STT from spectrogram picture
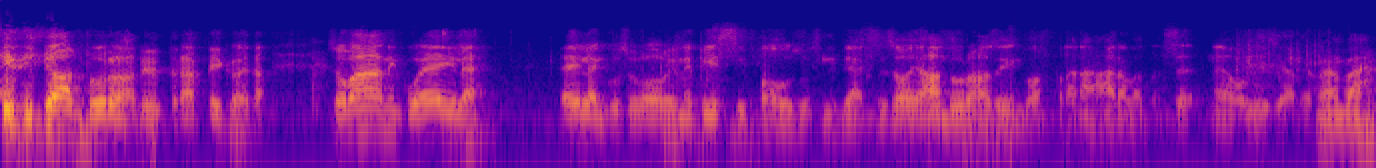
Ihan turhaa nyt räpikoita. Se on vähän niin kuin eilen, eilen kun sulla oli ne pissit housussa, niin tiedätkö, se on ihan turha siinä kohtaa enää härvätä. Se, ne oli siellä jo. Näinpä.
